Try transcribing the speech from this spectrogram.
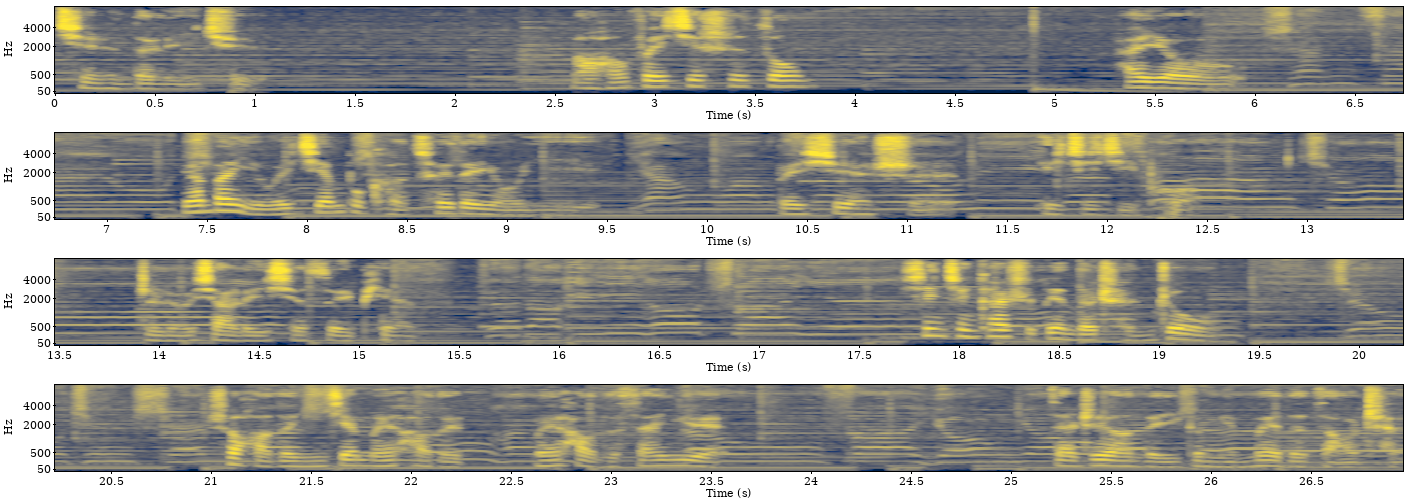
亲人的离去、马航飞机失踪，还有原本以为坚不可摧的友谊，被现实一击击破，只留下了一些碎片，心情开始变得沉重。说好的迎接美好的美好的三月，在这样的一个明媚的早晨，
